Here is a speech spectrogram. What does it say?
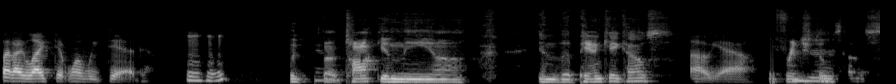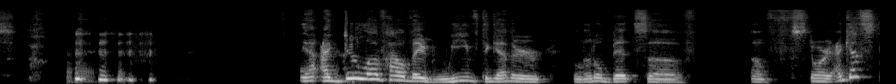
but I liked it when we did. Mm-hmm. The, the talk in the uh in the pancake house, Oh yeah. the French Mhm. toast house. Yeah, I do love how they weave together little bits of of story. I guess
